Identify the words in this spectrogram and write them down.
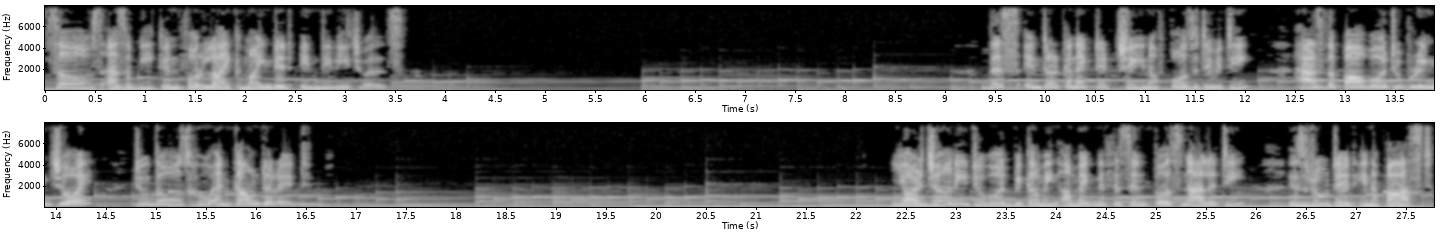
serves as a beacon for like minded individuals. This interconnected chain of positivity has the power to bring joy to those who encounter it. Your journey toward becoming a magnificent personality is rooted in a past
